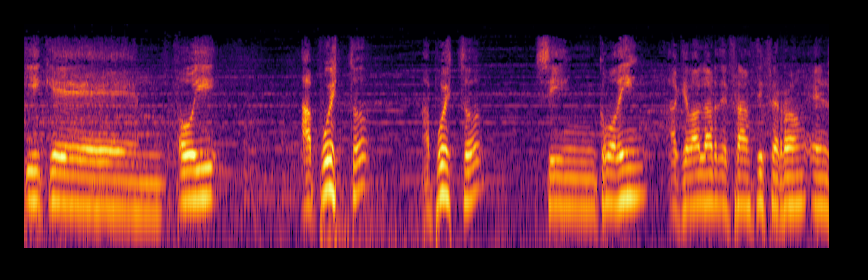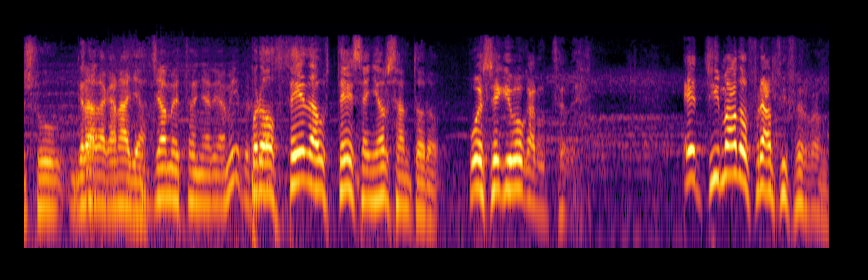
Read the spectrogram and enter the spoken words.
y que mm, hoy ha puesto, ha puesto, sin comodín, a que va a hablar de Francis Ferrón en su Grada Ya- Canalla. Ya me extrañaría a mí. Pero Proceda usted, señor Santoro. Pues se equivocan ustedes. Estimado Francis Ferrón.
